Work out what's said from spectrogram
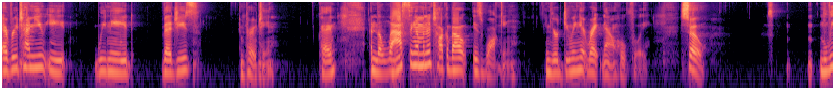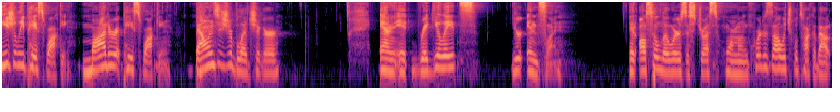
Every time you eat, we need veggies and protein. Okay. And the last thing I'm going to talk about is walking. And you're doing it right now, hopefully. So, leisurely pace walking, moderate pace walking balances your blood sugar and it regulates your insulin. It also lowers the stress hormone cortisol, which we'll talk about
